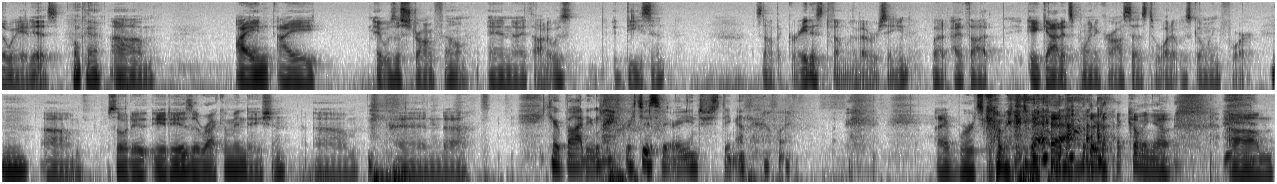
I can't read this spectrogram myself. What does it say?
the way it is. okay? Um, I, I, it was a strong film, and I thought it was decent. It's not the greatest film I've ever seen, but I thought it got its point across as to what it was going for. Mm. Um, so it, it is a recommendation, um, and uh, Your body language is very interesting on that one. I have words coming to my head, but they're not coming out. Um,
